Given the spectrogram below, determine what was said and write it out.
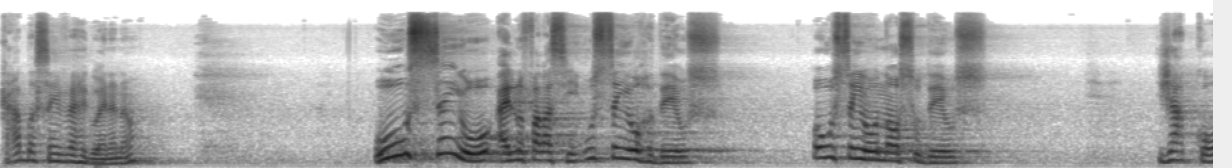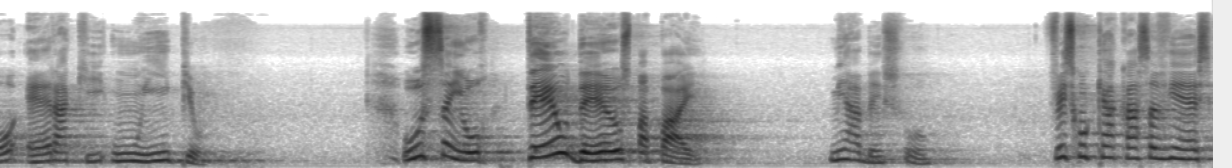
Acaba sem vergonha, não? O Senhor, aí ele não fala assim, o Senhor Deus, ou o Senhor nosso Deus? Jacó era aqui um ímpio. O Senhor, teu Deus, papai, me abençoou. Fez com que a caça viesse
